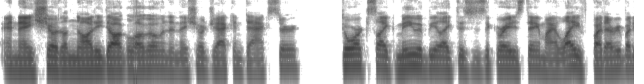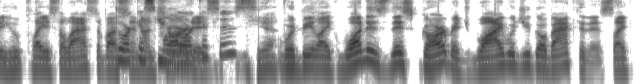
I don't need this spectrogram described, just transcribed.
and they showed a Naughty Dog logo, and then they showed Jak and Daxter. Dorks like me would be like, "This is the greatest day of my life," but everybody who plays The Last of Us and Dorcas Uncharted Malorcases. Yeah. would be like, "What is this garbage? Why would you go back to this?" Like,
